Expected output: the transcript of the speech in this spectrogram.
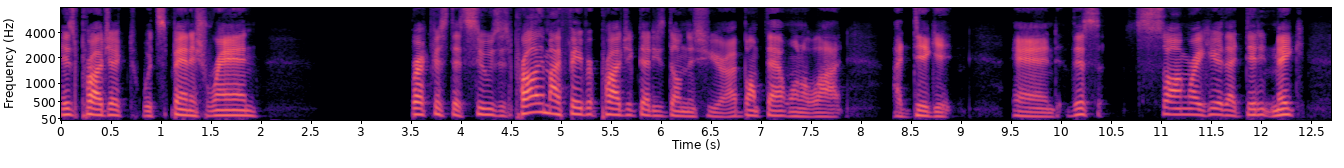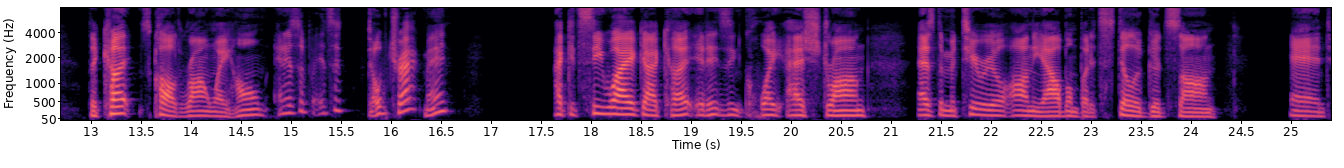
His project with Spanish Ran. Breakfast at Sue's is probably my favorite project that he's done this year. I bumped that one a lot. I dig it. And this song right here that didn't make the cut is called Wrong Way Home. And it's a it's a dope track, man. I could see why it got cut. It isn't quite as strong as the material on the album, but it's still a good song. And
